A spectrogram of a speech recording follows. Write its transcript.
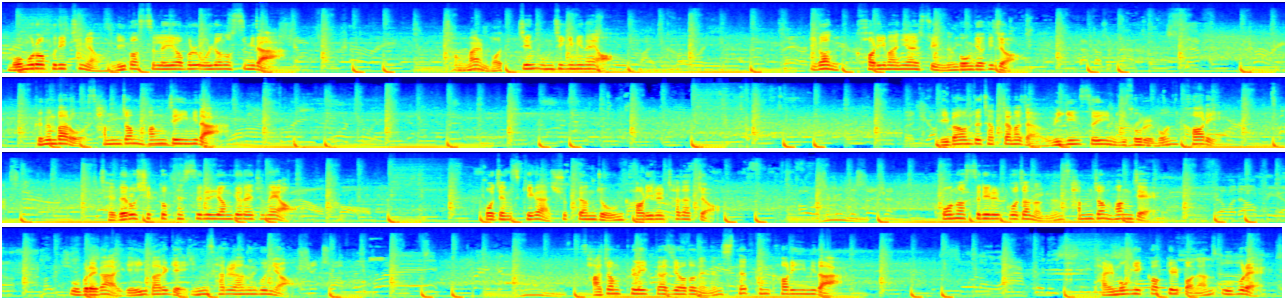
몸으로 부딪히며 리버스 레이업을 올려놓습니다. 정말 멋진 움직임이네요. 이건 커리만이 할 수 있는 공격이죠. 그는 바로 3점 황제입니다. 리바운드 잡자마자 위긴스의 미소를 본 커리. 제대로 식도 패스를 연결해주네요. 포젬스키가 슛감 좋은 커리를 찾았죠. 코너 3를 꽂아 넣는 3점 황제. 우브레가 예의 바르게 인사를 하는군요. 4점 플레이까지 얻어내는 스테픈 커리입니다. 발목이 꺾일 뻔한 우브레.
